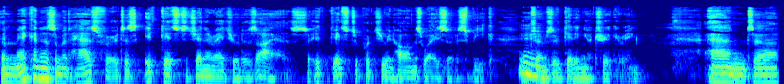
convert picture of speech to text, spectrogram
The mechanism it has for it is it gets to generate your desires. So it gets to put you in harm's way, so to speak, in terms of getting your triggering. And uh, uh,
